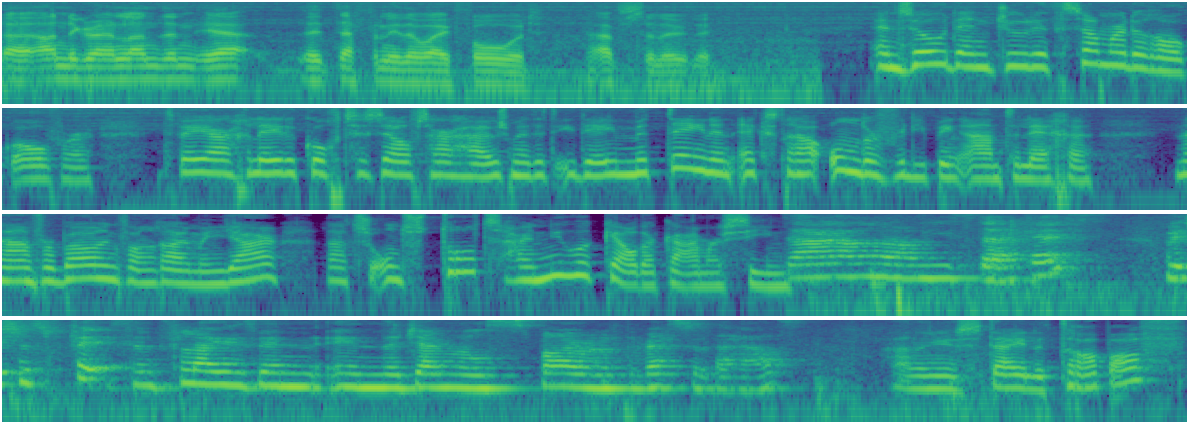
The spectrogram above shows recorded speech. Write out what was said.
Uh, underground London, yeah, definitely the way forward. Absolutely. En zo denkt Judith Summer er ook over. Twee jaar geleden kocht ze zelfs haar huis met het idee meteen een extra onderverdieping aan te leggen. Na een verbouwing van ruim een jaar laat ze ons trots haar nieuwe kelderkamers zien. Down our new staircase, which just fits and flows in, in the general spiral of the rest of the house. We gaan nu een steile trap af.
